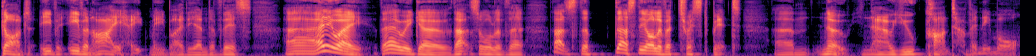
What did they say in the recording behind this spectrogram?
God, even even I hate me by the end of this. anyway, there we go. That's all of the that's the that's the Oliver Twist bit. Um, no, now you can't have any more.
